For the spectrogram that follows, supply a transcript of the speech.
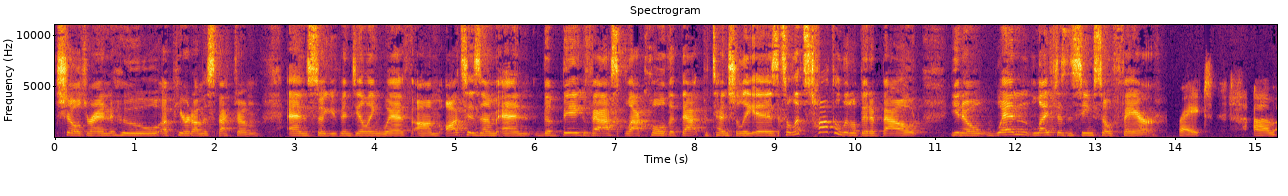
children who appeared on the spectrum. And so you've been dealing with um, autism and the big, vast black hole that that potentially is. So let's talk a little bit about you know, when life doesn't seem so fair. Right. Um,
